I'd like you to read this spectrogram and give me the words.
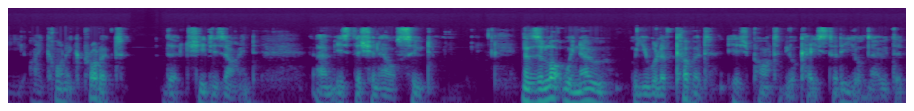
the iconic product that she designed um, is the Chanel suit. Now there's a lot we know or you will have covered as part of your case study. You'll know that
